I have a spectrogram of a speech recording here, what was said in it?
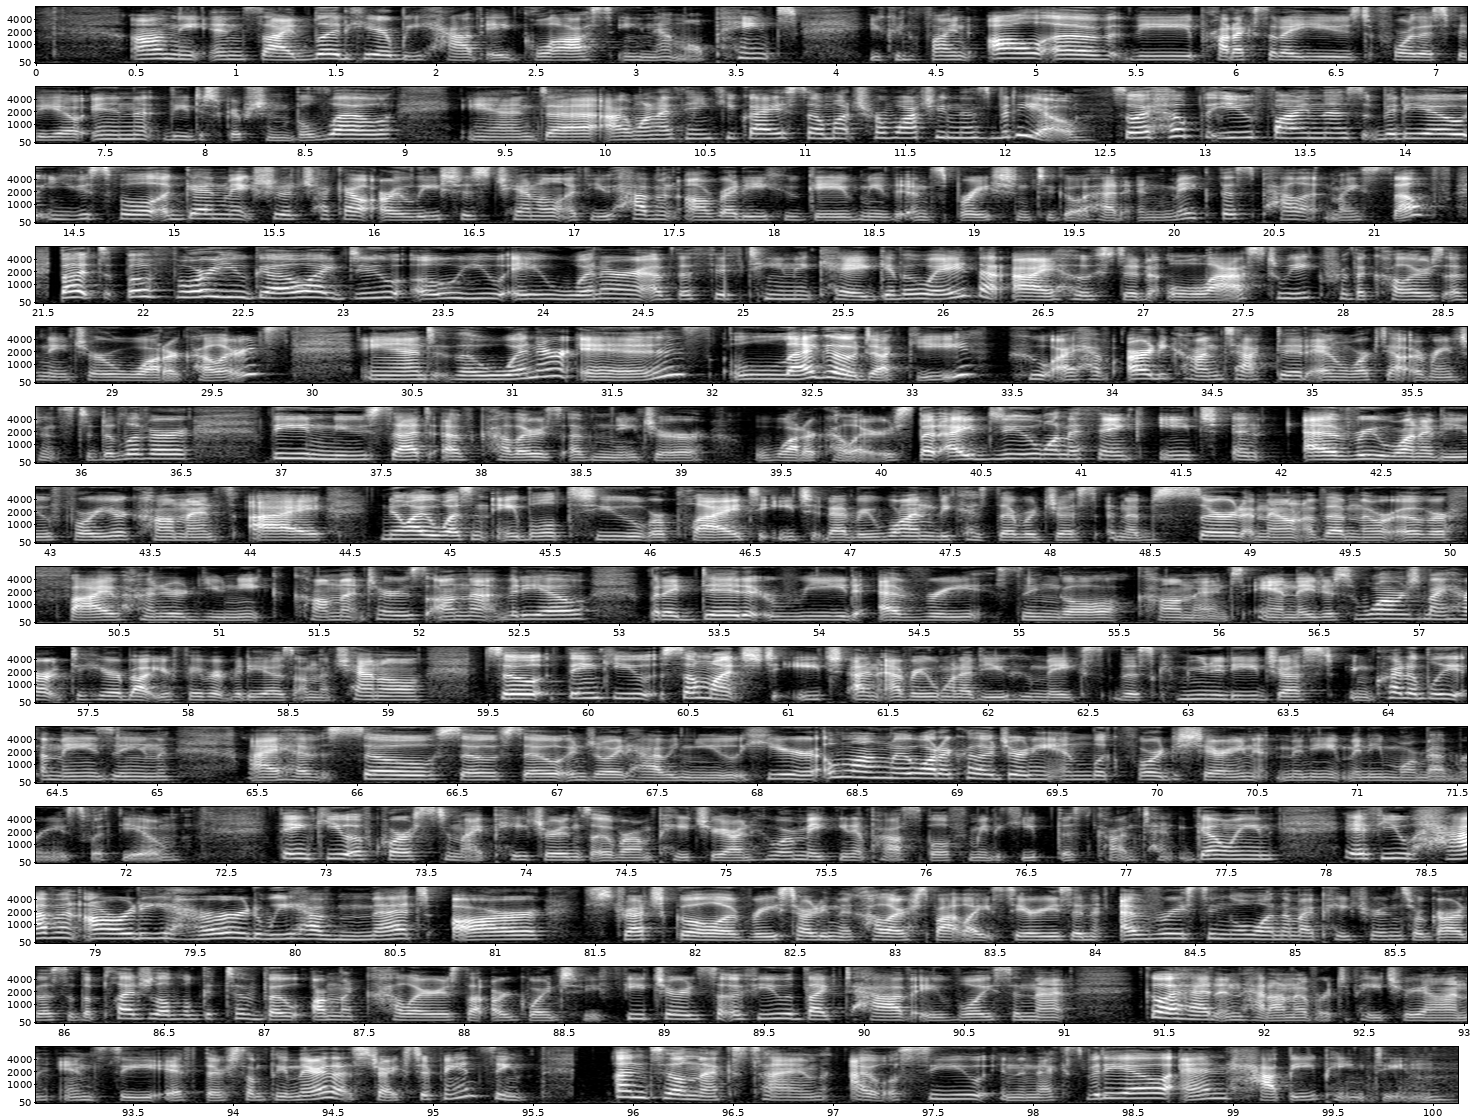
On the inside lid here, we have a gloss enamel paint. You can find all of the products that I used for this video in the description below. And uh, I wanna thank you guys so much for watching this video. So I hope that you find this video useful. Again, make sure to check out Arleesha's channel if you haven't already, who gave me the inspiration to go ahead and make this palette myself. But before you go, I do owe you a winner of the 15K giveaway that I hosted last week for the Colors of Nature watercolors. And the winner is Lego Ducky, who I have already contacted and worked out arrangements to deliver the new set of Colors of Nature watercolors. But I do want to thank each and every one of you for your comments. I know I wasn't able to reply to each and every one because there were just an absurd amount of them. There were over 500 unique commenters on that video, but I did read every single comment and they just warmed my heart to hear about your favorite videos on the channel. So thank you so much to each and every one of you who makes this community just incredibly amazing. I have so, so, so enjoyed having you here along my watercolor journey and look forward to sharing many, many more memories with you. Thank you, of course, to my patrons over on Patreon who are making it possible for me to keep this content going. If you haven't already heard, we have met our stretch goal of restarting the Color Spotlight series, and every single one of my patrons, regardless of the pledge level, get to vote on the colors that are going to be featured. So if you would like to have a voice in that, go ahead and head on over to Patreon and see if there's something there that strikes your fancy. Until next time, I will see you in the next video and happy painting.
